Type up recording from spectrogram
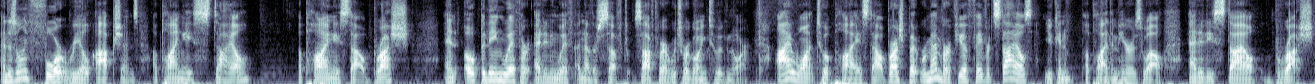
And there's only four real options. Applying a style, applying a style brush, and opening with or editing with another soft software, which we're going to ignore. I want to apply a style brush, but remember, if you have favorite styles, you can apply them here as well. Edit a style brush.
